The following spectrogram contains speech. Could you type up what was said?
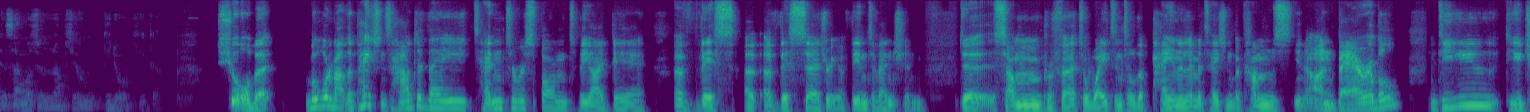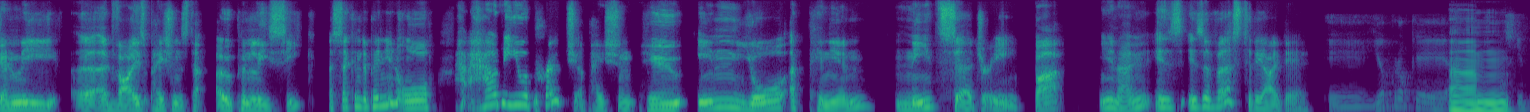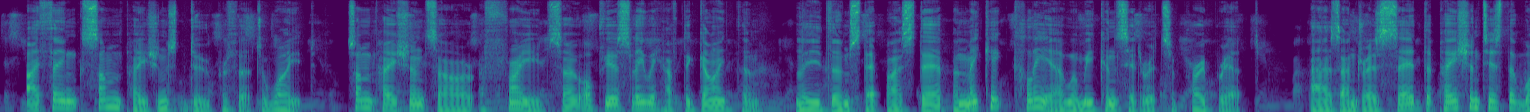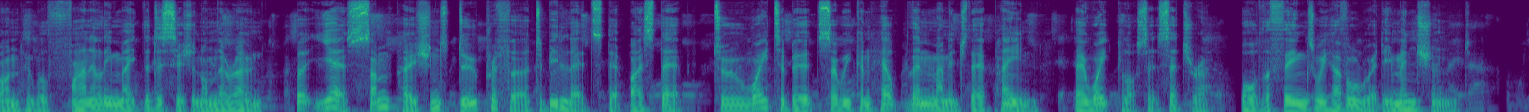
Sure, but but what about the patients? How do they tend to respond to the idea of this of, of this surgery of the intervention? Do some prefer to wait until the pain and limitation becomes you know unbearable? Do you do you generally uh, advise patients to openly seek a second opinion, or h- how do you approach a patient who, in your opinion, needs surgery but you know is is averse to the idea? Um, I think some patients do prefer to wait. Some patients are afraid, so obviously we have to guide them, lead them step by step, and make it clear when we consider it's appropriate. As Andres said, the patient is the one who will finally make the decision on their own. But yes, some patients do prefer to be led step by step, to wait a bit so we can help them manage their pain, their weight loss, etc all the things we have already mentioned.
